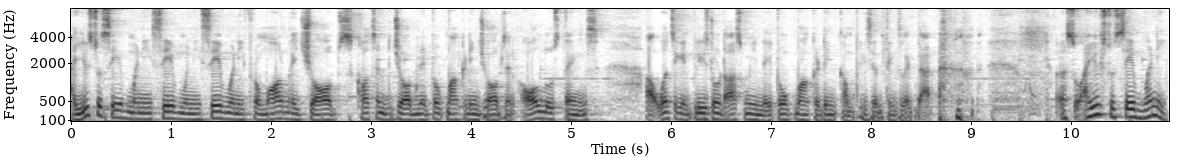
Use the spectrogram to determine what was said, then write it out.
I used to save money save money save money from all my jobs call center job network marketing jobs and all those things. Uh, once again please don't ask me network marketing companies and things like that. Uh, so i used to save money.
